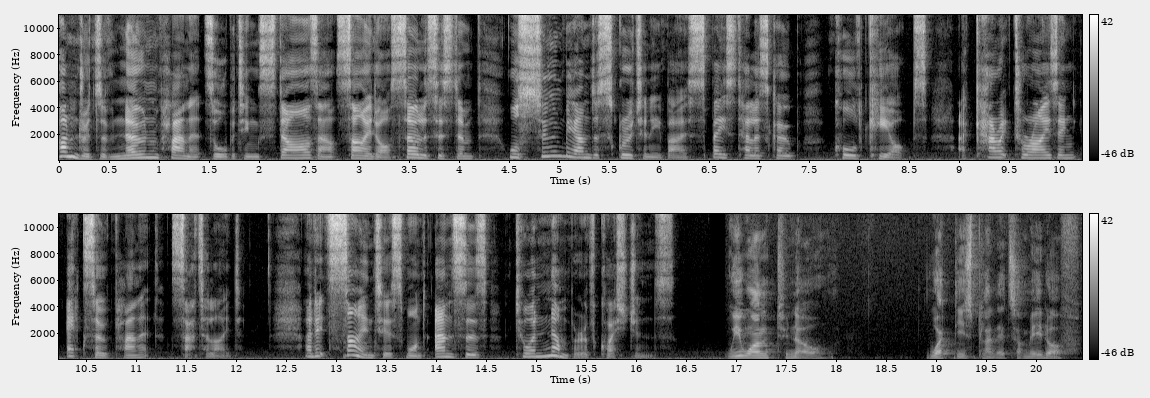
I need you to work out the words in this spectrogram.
Hundreds of known planets orbiting stars outside our solar system will soon be under scrutiny by a space telescope called Cheops, a characterizing exoplanet satellite. And its scientists want answers to a number of questions. We want to know what these planets are made of.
